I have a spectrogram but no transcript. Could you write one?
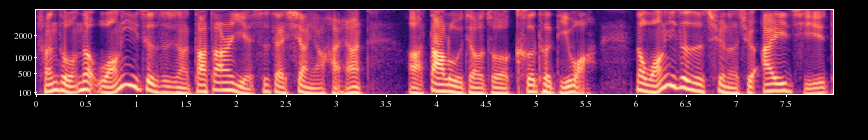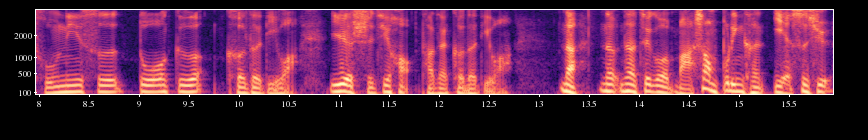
传统，那王毅这次呢，他当然也是在象牙海岸啊，大陆叫做科特迪瓦。那王毅这次去呢，去埃及、突尼斯、多哥、科特迪瓦。一月十七号，他在科特迪瓦。那那那这个马上布林肯也是去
